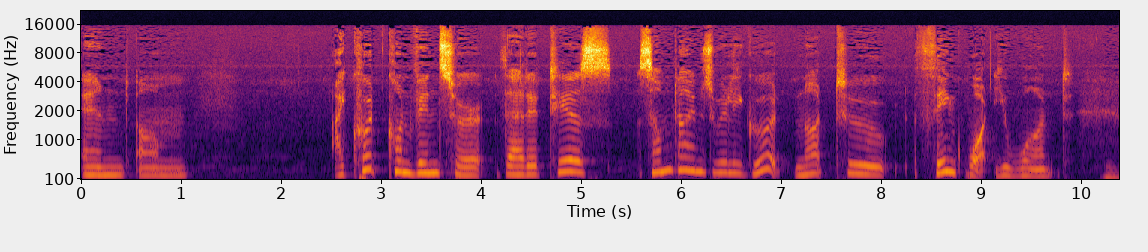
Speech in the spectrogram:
and um, I could convince her that it is sometimes really good not to think what you want. Mm.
